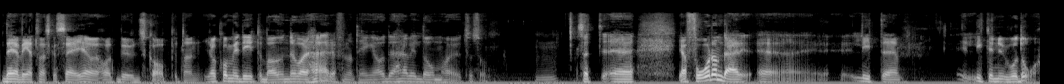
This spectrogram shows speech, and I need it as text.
där jag vet vad jag ska säga och har ett budskap. Utan jag kommer dit och bara undrar vad det här är för någonting. Ja, det här vill de ha ut och så. Mm. Så att, eh, jag får dem där eh, lite, lite nu och då.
